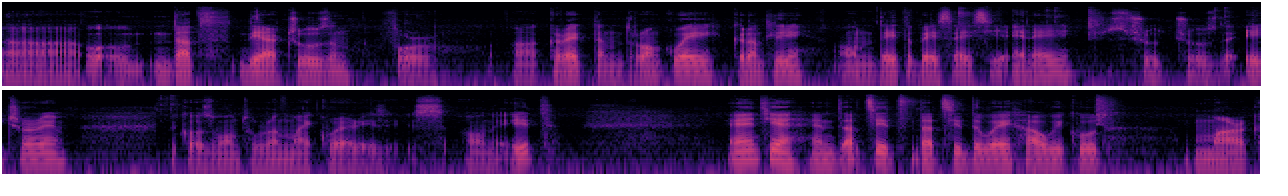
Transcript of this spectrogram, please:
uh, that they are chosen for uh, correct and wrong way. Currently on database I see NA should choose the HRM because I want to run my queries on it and yeah and that's it. That's it the way how we could mark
